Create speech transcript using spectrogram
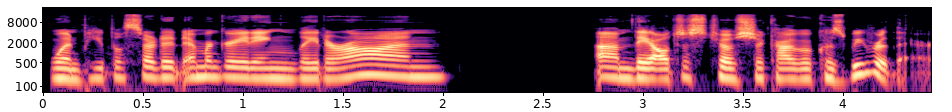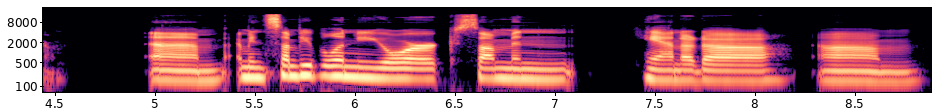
when people started immigrating later on, um, they all just chose Chicago because we were there. Um, I mean, some people in New York, some in Canada, um,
